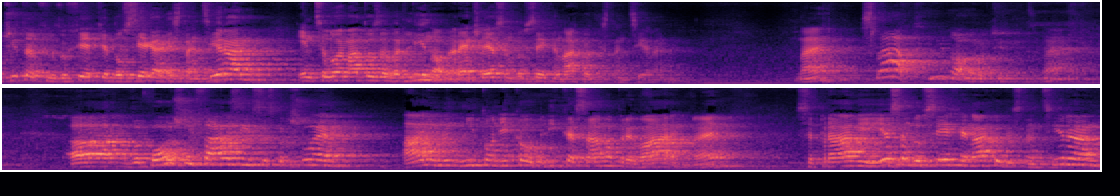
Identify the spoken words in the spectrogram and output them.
učitelj filozofije, ki je do vsega distanciran in celo ima to zavrlino, da reče, jaz sem do vseh enako distanciran. Ne? Slab, ni dober učitelj. Ne? Uh, v končni fazi se sprašujem, ali ni, ni to neka oblika samo prevare. Ne? Se pravi, jaz sem do vseh enako distanciran,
